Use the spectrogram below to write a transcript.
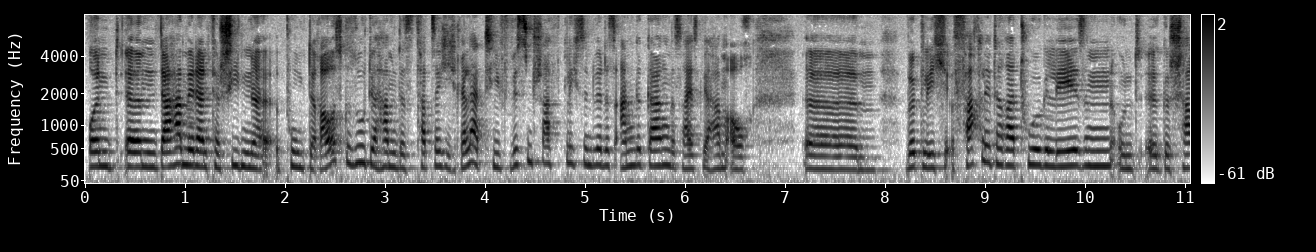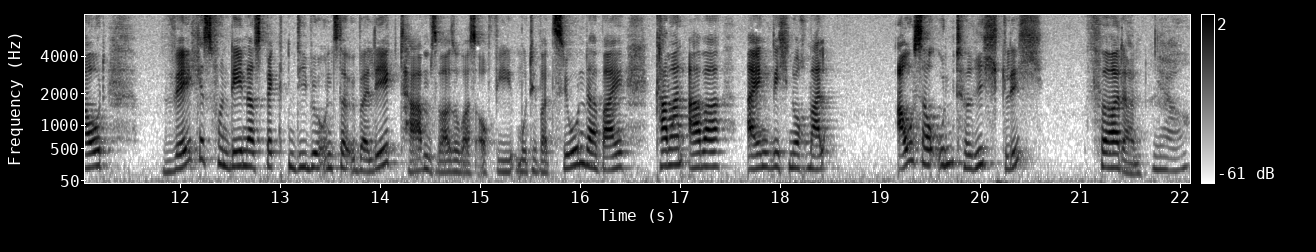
Und ähm, da haben wir dann verschiedene Punkte rausgesucht. Wir haben das tatsächlich relativ wissenschaftlich sind wir das angegangen. Das heißt, wir haben auch ähm, wirklich Fachliteratur gelesen und äh, geschaut, welches von den Aspekten, die wir uns da überlegt haben, es war sowas auch wie Motivation dabei, kann man aber eigentlich nochmal außerunterrichtlich fördern. Ja.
